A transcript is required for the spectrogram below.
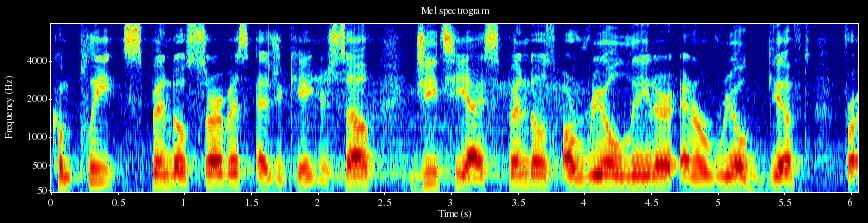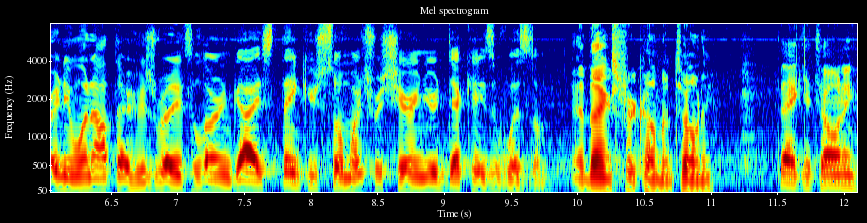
complete spindle service, educate yourself. GTI Spindles, a real leader and a real gift for anyone out there who's ready to learn. Guys, thank you so much for sharing your decades of wisdom. And thanks for coming, Tony. Thank you, Tony.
